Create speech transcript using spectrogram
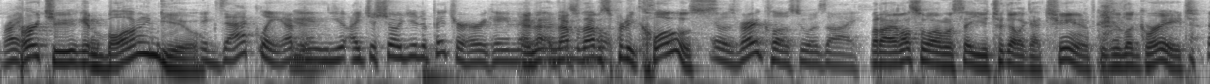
Right. Hurt you, it can blind you. Exactly. I mean, you, I just showed you the picture, Hurricane. And It that, that, that was pretty close. It was very close to his eye. But I also want to say you took it like a champ because you look great.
